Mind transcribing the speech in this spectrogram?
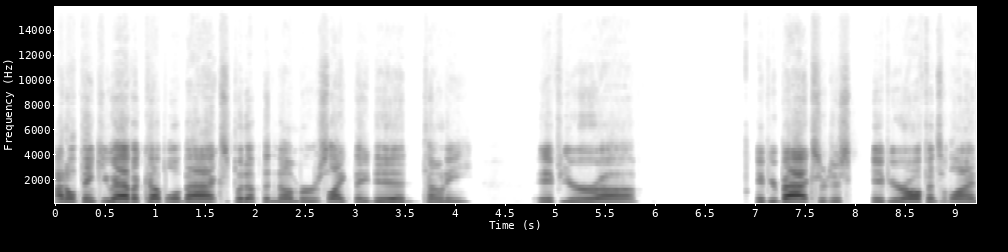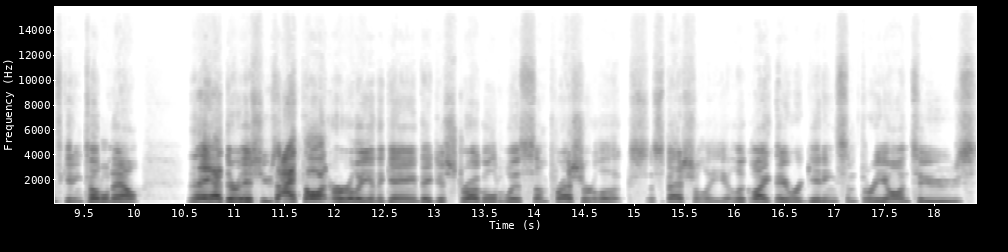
I don't think you have a couple of backs put up the numbers like they did, Tony. If your uh if your backs are just if your offensive line's getting total. Now, they had their issues. I thought early in the game they just struggled with some pressure looks, especially. It looked like they were getting some three on twos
